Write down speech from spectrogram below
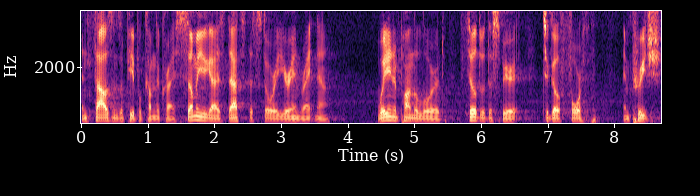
and thousands of people come to Christ. Some of you guys, that's the story you're in right now. Waiting upon the Lord filled with the Spirit to go forth and preach.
